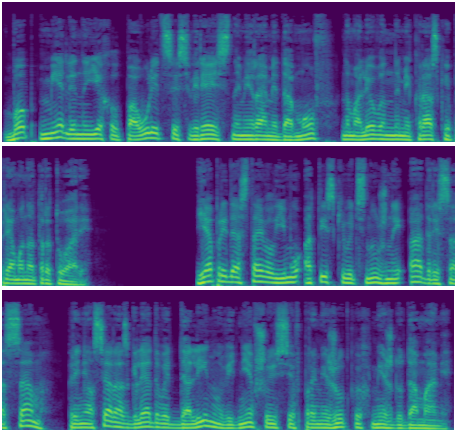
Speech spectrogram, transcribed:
Боб медленно ехал по улице, сверяясь с номерами домов, намалеванными краской прямо на тротуаре. Я предоставил ему отыскивать нужный адрес, а сам принялся разглядывать долину, видневшуюся в промежутках между домами.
